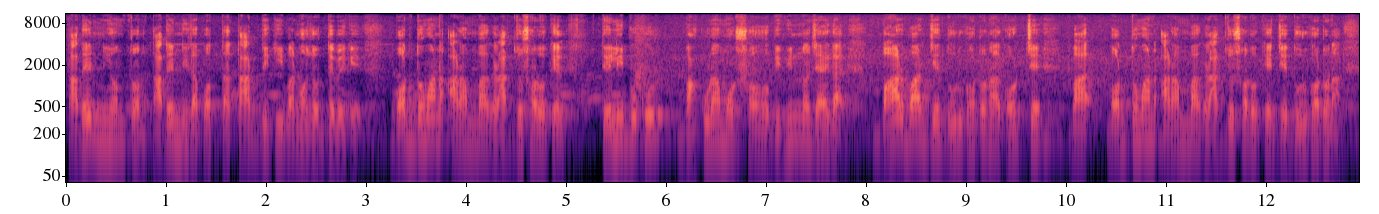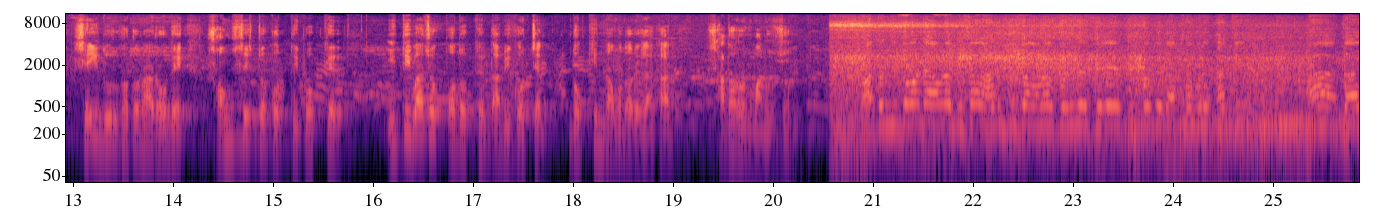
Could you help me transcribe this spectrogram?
তাদের নিয়ন্ত্রণ, তাদের নিরাপত্তা তার দিকেই বা নজর দেবে কে? বর্ধমান, আরামবাগ রাজ্য সড়কের তেলিপুকুর, বাঁকুড়া মোড় সহ বিভিন্ন জায়গায় বারবার যে দুর্ঘটনা ঘটছে বা বর্ধমান, আরামবাগ রাজ্য সড়কের যে দুর্ঘটনা, সেই দুর্ঘটনা রোধে সংশ্লিষ্ট কর্তৃপক্ষের ইতিবাচক পদক্ষেপ দাবি করছেন দক্ষিণ দামোদর এলাকার সাধারণ মানুষজন। আতঙ্কিত মানে আমরা বিশাল আতঙ্কিত আমরা গরিবের ছেলে ফুটপাতে ব্যবসা করে খাচ্ছি। হ্যাঁ তাই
